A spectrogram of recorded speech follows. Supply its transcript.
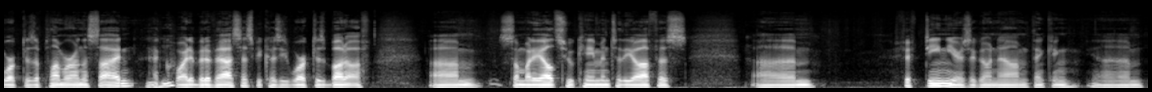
worked as a plumber on the side, had quite a bit of assets because he worked his butt off. Um, somebody else who came into the office um, 15 years ago now, I'm thinking, um,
